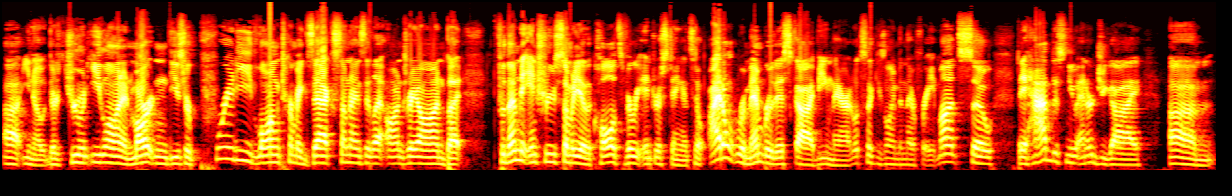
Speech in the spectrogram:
Uh, you know, there's Drew and Elon and Martin. These are pretty long term execs. Sometimes they let Andre on, but for them to introduce somebody on the call, it's very interesting. And so I don't remember this guy being there. It looks like he's only been there for eight months. So they have this new energy guy. Um,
